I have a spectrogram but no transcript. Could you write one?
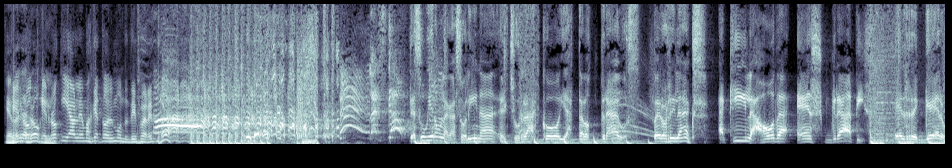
Que no es de Ro- Rocky. que Rocky hable más que todo el mundo es diferente. Te subieron la gasolina, el churrasco y hasta los tragos. Pero relax, aquí la joda es gratis. El reguero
